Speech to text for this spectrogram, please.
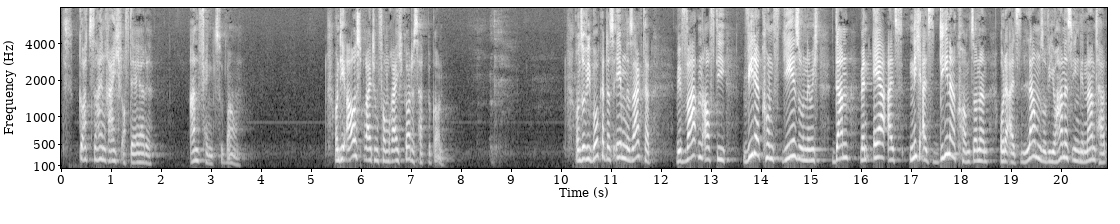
dass Gott sein Reich auf der Erde anfängt zu bauen. Und die Ausbreitung vom Reich Gottes hat begonnen. Und so wie Burkhard das eben gesagt hat, wir warten auf die Wiederkunft Jesu, nämlich dann, wenn er als, nicht als Diener kommt, sondern, oder als Lamm, so wie Johannes ihn genannt hat,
